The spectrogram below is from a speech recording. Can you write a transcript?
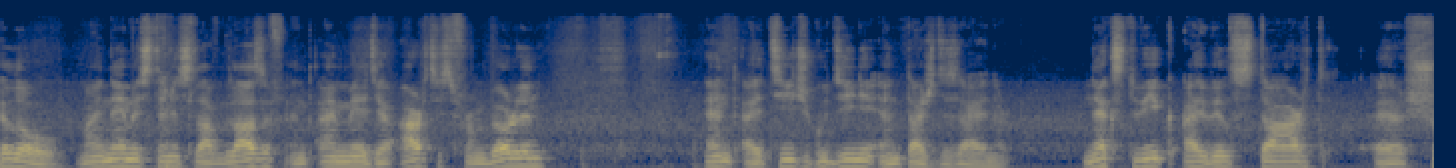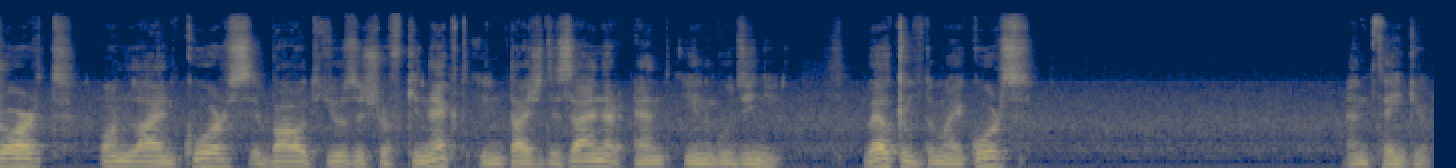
Hello, my name is Stanislav Glazov and I'm media artist from Berlin and I teach Houdini and Touch Designer. Next week I will start a short online course about usage of Kinect in Touch Designer and in Houdini. Welcome to my course and thank you.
